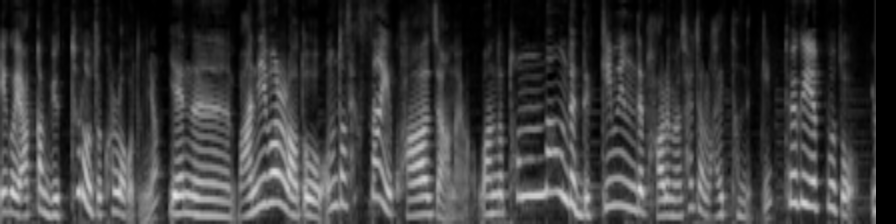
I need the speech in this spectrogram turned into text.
이거 약간 뮤트로즈 컬러거든요. 얘는 많이 발라도 엄청 색상이 과하지 않아요. 완전 톤 다운된 느낌 있는데 바르면 살짝 라이트한 느낌? 되게 예쁘죠? 이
